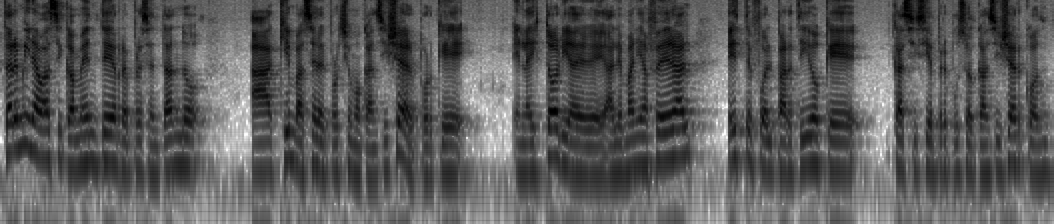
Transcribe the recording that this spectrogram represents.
termina básicamente representando a quién va a ser el próximo canciller, porque en la historia de Alemania Federal, este fue el partido que casi siempre puso el canciller con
